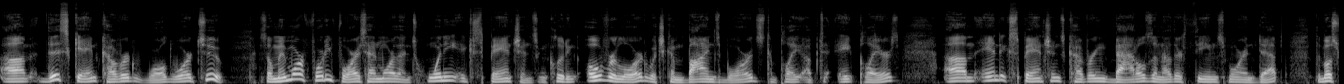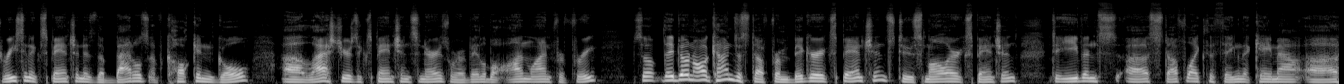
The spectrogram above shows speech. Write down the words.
Um, this game covered World War II. So Memoir 44 has had more than 20 expansions, including Overlord, which combines boards to play up to eight players, um, and expansions covering battles and other themes more in depth. The most recent expansion is the Battles of Khalkhin Gol. Uh, last year's expansion scenarios were available online for free. So they've done all kinds of stuff from bigger expansions to smaller expansions to even uh, stuff like the thing that came out. Uh,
